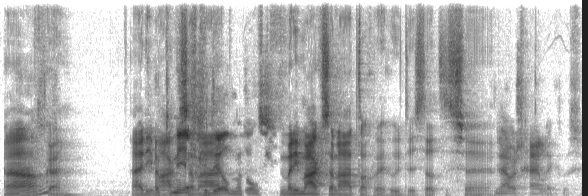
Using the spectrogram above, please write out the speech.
Ah, oké. Ja, die Heb je maakt niet ze gedeeld met ons. Maar die maakt ze daarna toch weer goed, dus dat is... eh, Ja, waarschijnlijk. Dus.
